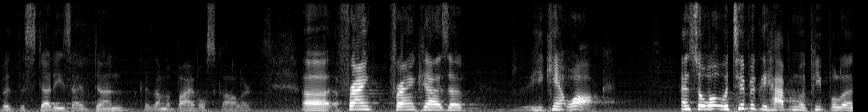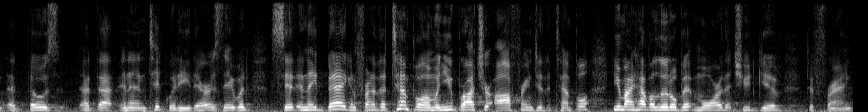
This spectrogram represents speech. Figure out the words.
with the studies I've done because I'm a Bible scholar. Uh, Frank, Frank has a, he can't walk. And so what would typically happen with people at, at, those, at that in antiquity there is they would sit and they'd beg in front of the temple. And when you brought your offering to the temple, you might have a little bit more that you'd give to Frank.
